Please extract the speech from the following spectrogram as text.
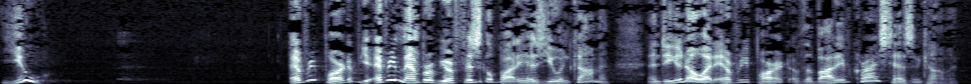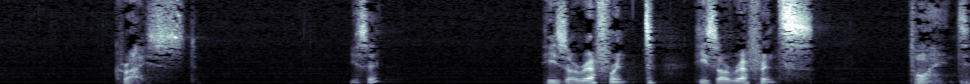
You. Every part of you, every member of your physical body has you in common. And do you know what every part of the body of Christ has in common? Christ. You see? He's our referent. He's our reference point.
